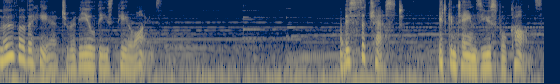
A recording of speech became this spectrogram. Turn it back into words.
Move over here to reveal these POIs. This is a chest. It contains useful cards.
